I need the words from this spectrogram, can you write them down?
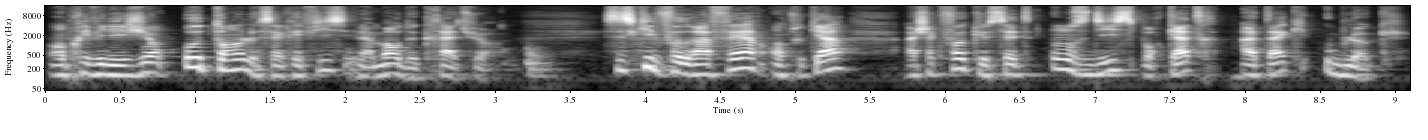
en privilégiant autant le sacrifice et la mort de créatures? C'est ce qu'il faudra faire en tout cas à chaque fois que cette 11-10 pour 4 attaque ou bloque.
